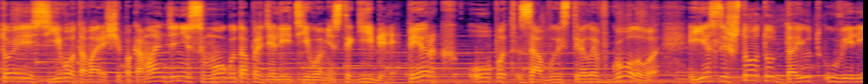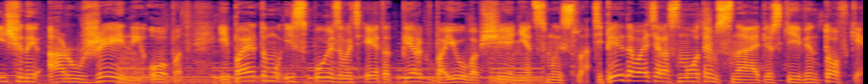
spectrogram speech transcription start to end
то есть его товарищи по команде не смогут определить его место гибели. Перк – опыт за выстрелы в голову. Если что, тут дают увеличенный оружейный опыт, и поэтому использовать этот перк в бою вообще нет смысла. Теперь давайте рассмотрим снайперские винтовки.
